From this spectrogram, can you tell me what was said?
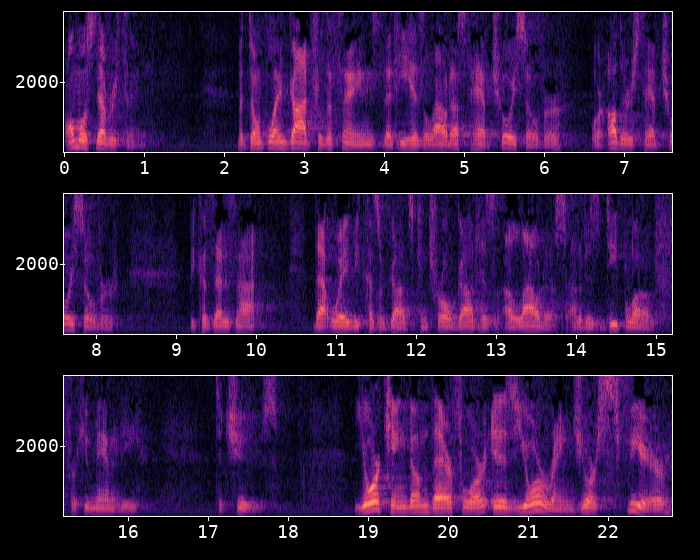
almost everything. But don't blame God for the things that He has allowed us to have choice over or others to have choice over because that is not that way because of God's control. God has allowed us, out of his deep love for humanity, to choose. Your kingdom, therefore, is your range, your sphere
